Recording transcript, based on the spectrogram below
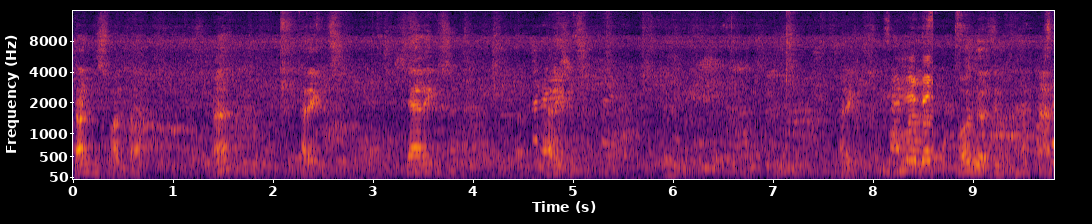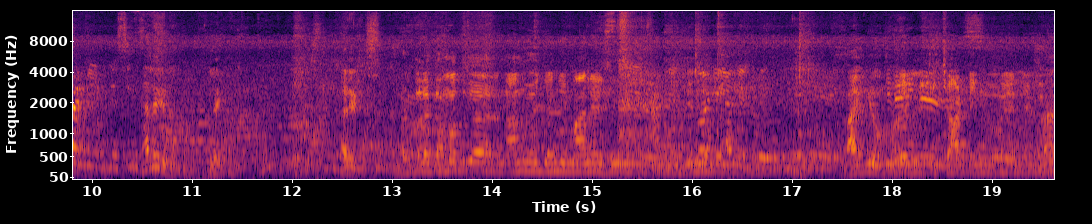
चल दिस मंत्र हाँ? हरे कृष्ण। क्या हरे कृष्ण? हरे कृष्ण। हरे कृष्ण। हरे कृष्ण। हरे कृष्ण। भाग्य। चाटिंग हाँ,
